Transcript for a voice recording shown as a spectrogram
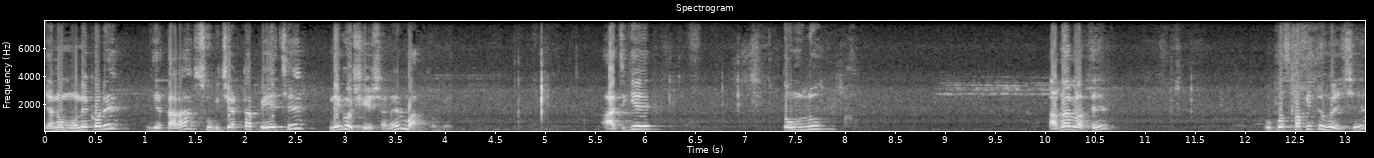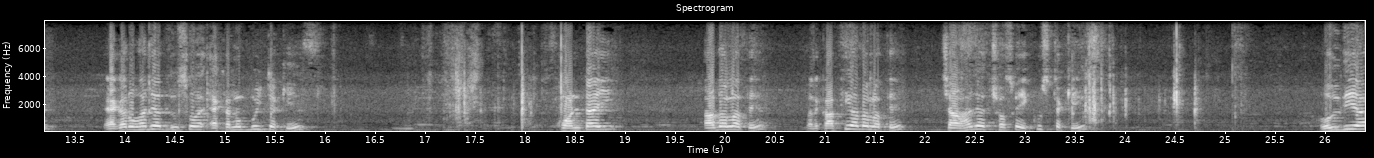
যেন মনে করে যে তারা সুবিচারটা পেয়েছে নেগোসিয়েশনের মাধ্যমে। আজকে তমলুক আদালতে উপস্থাপিত হয়েছে এগারো হাজার দুশো একানব্বইটা কেস। কন্টাই আদালতে মানে কাথি আদালতে চার হাজার ছশো একুশটা কেস। হলদিয়া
